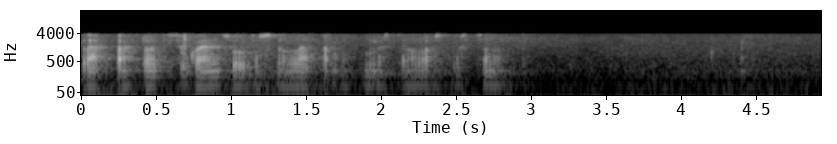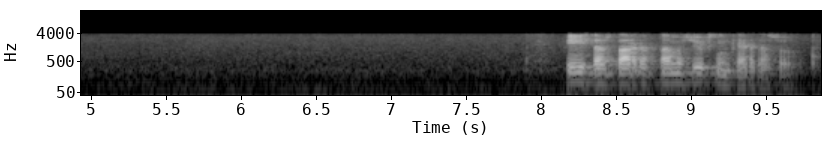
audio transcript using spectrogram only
läppä. Toivottavasti kukaan ei sulta sanoa läppä, mutta mielestäni on loistavasti sanottu. Viisaus tarkoittaa myös yksinkertaisuutta.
